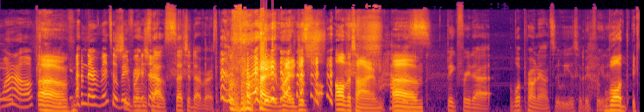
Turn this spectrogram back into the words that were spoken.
wow. Okay. Um, I've never been to a She Big Freedia brings show. out such a diverse. right, right, just all the time. How Um, does Big Freedia? What pronouns do we use for Big Freedia? well, it's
